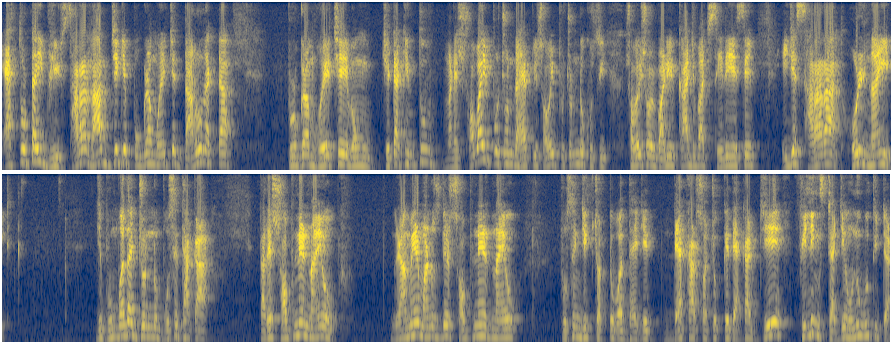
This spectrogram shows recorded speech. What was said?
এতটাই ভিড়, সারা রাত জেগে প্রোগ্রাম হয়েছে, দারুণ একটা প্রোগ্রাম হয়েছে এবং যেটা কিন্তু মানে সবাই প্রচণ্ড হ্যাপি সবাই প্রচণ্ড খুশি, সবাই সবাই বাড়ির কাজ বাজ সেরে এসে, এই যে সারা রাত হোল নাইট যে বুম্বাদার জন্য বসে থাকা তাদের স্বপ্নের নায়ক, গ্রামের মানুষদের স্বপ্নের নায়ক প্রসেনজিৎ চট্টোপাধ্যায়কে দেখার সচক্ষে দেখার যে ফিলিংসটা যে অনুভূতিটা,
